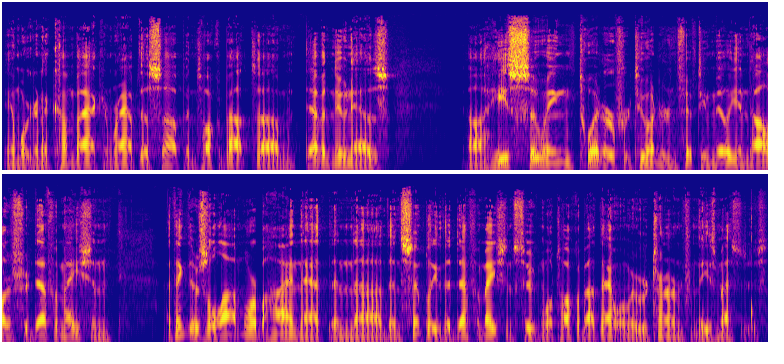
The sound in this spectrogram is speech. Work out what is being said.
and we're going to come back and wrap this up and talk about um, Devin Nunes. Uh, he's suing Twitter for $250 million for defamation. I think there's a lot more behind that than, uh, than simply the defamation suit, and we'll talk about that when we return from these messages.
